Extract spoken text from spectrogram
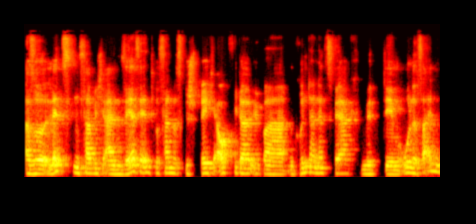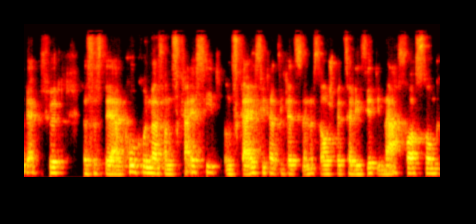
Also letztens habe ich ein sehr, sehr interessantes Gespräch auch wieder über ein Gründernetzwerk mit dem Ole Seidenberg geführt. Das ist der Co-Gründer von SkySeed und SkySeed hat sich letzten Endes darauf spezialisiert, die Nachforstung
